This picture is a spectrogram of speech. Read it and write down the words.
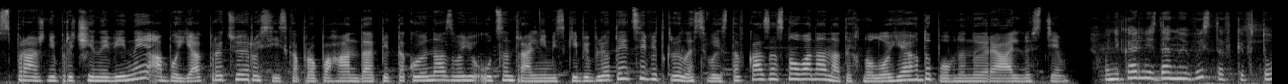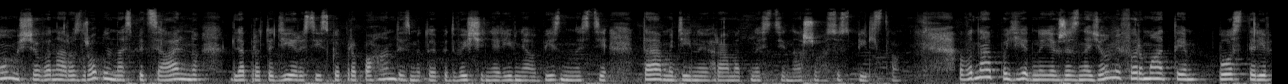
Справжні причини війни або як працює російська пропаганда. Під такою назвою у центральній міській бібліотеці відкрилась виставка, заснована на технологіях доповненої реальності. Унікальність даної виставки в тому, що вона розроблена спеціально для протидії російської пропаганди з метою підвищення рівня обізнаності та медійної грамотності нашого суспільства. Вона поєднує вже знайомі формати постерів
